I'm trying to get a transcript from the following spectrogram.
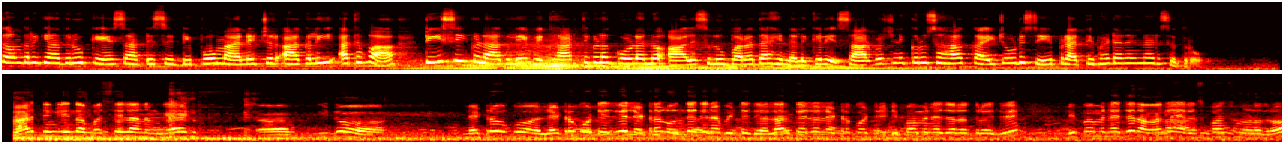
ತೊಂದರೆಯಾದರೂ ಕೆಎಸ್ಆರ್ಟಿಸಿ ಡಿಪೋ ಮ್ಯಾನೇಜರ್ ಆಗಲಿ ಅಥವಾ ಟಿಸಿಗಳಾಗಲಿ ವಿದ್ಯಾರ್ಥಿಗಳ ಗೋಳನ್ನು ಆಲಿಸಲು ಬರದ ಹಿನ್ನೆಲೆಯಲ್ಲಿ ಸಾರ್ವಜನಿಕರು ಸಹ ಕೈಜೋಡಿಸಿ ಪ್ರತಿಭಟನೆ ನಡೆಸಿದರು. ಆರು ತಿಂಗಳಿಂದ ಬಸ್ ಇಲ್ಲ ನಮಗೆ. ಇದು ಲೆಟ್ರ್ ಲೆಟ್ರ್ ಕೊಟ್ಟಿದ್ವಿ ಲೆಟ್ರಲ್ಲಿ ಒಂದೇ ದಿನ ಬಿಟ್ಟಿದ್ವಿ. ಎಲ್ಲರ ಕೈಲೂ ಲೆಟ್ರ್ ಕೊಟ್ಟಿ ಡಿಪೋ ಮ್ಯಾನೇಜರ್ ಹತ್ರ ಇದ್ವಿ. ಡಿಪೋ ಮ್ಯಾನೇಜರ್ ಅವಾಗಲೇ ರೆಸ್ಪಾನ್ಸ್ ಮಾಡಿದ್ರು.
